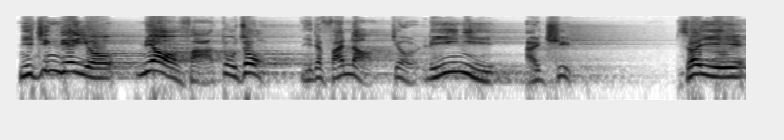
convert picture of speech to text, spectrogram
你今天有妙法度众，你的烦恼就离你而去。所以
